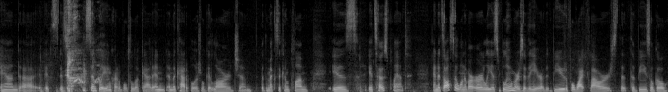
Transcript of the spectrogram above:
And uh, it's, it's simply incredible to look at. And, and the caterpillars will get large. Um, but the Mexican plum is its host plant. And it's also one of our earliest bloomers of the year, the beautiful white flowers that the bees will go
